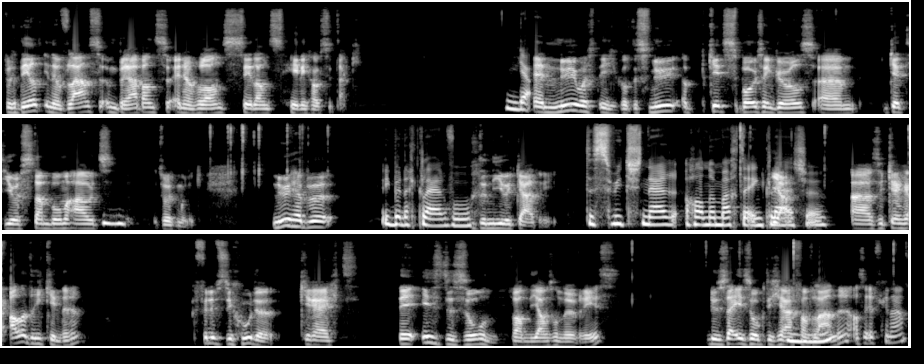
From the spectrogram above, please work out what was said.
verdeeld in een Vlaamse, een Brabantse en een Hollands-Zeelands Henegouwse tak. Ja. En nu wordt het ingewikkeld. Dus nu, eh, kids, boys en girls, ehm, get your stambomen out. Het wordt moeilijk. Nu hebben we Ik ben er klaar voor. de nieuwe K3. De switch naar Hanne, Marten en Klaasje. Eh, ze krijgen alle drie kinderen. Philips de Goede krijgt, nee, is de zoon van Jan zonder Vrees. Dus dat is ook de graaf van Mhm. Vlaanderen als erfgenaam.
